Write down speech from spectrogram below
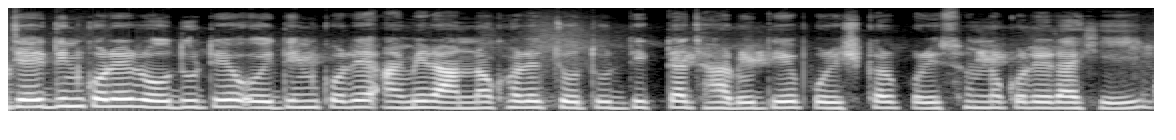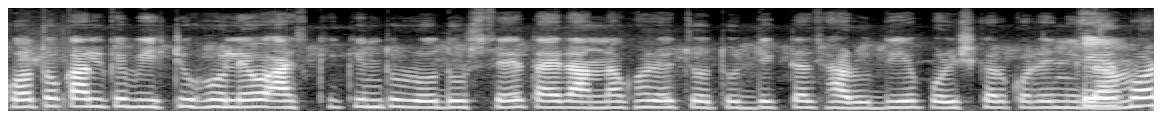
যেই দিন করে রোদ উঠে, ওই দিন করে আমি রান্নাঘরের চতুর্দিকটা ঝাড়ু দিয়ে পরিষ্কার পরিচ্ছন্ন করে রাখি। গতকালকে বৃষ্টি হলেও আজকে কিন্তু রোদ উঠছে, তাই রান্নাঘরের চতুর্দিকটা ঝাড়ু দিয়ে পরিষ্কার করে নিলাম। এরপর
